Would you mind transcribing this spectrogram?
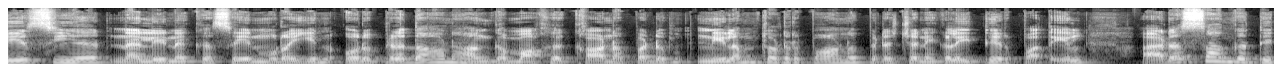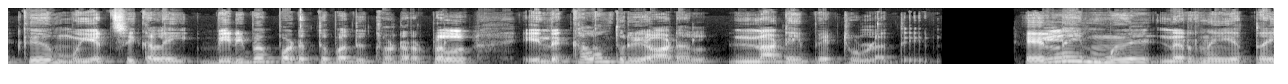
தேசிய நல்லிணக்க செயல்முறையின் ஒரு பிரதான அங்கமாக காணப்படும் நிலம் தொடர்பான பிரச்சினைகளை தீர்ப்பதில் அரசாங்கத்திற்கு முயற்சிகளை விரிவுபடுத்துவது தொடர்பில் இந்த கலந்துரையாடல் நடைபெற்றுள்ளது. எல்லை மீள் நிர்ணயத்தை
